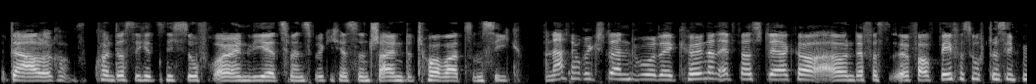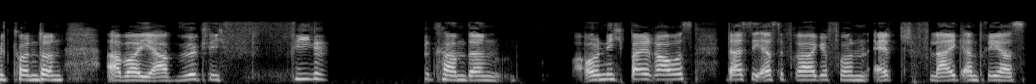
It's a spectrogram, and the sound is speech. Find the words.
da oder konnte sich jetzt nicht so freuen, wie jetzt, wenn es wirklich das entscheidende Tor war zum Sieg. Nach dem Rückstand wurde Köln dann etwas stärker und der VfB äh, versuchte sich mit Kontern, aber ja, wirklich viel kam dann auch nicht bei raus. Da ist die erste Frage von Ed Fleig Andreas.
